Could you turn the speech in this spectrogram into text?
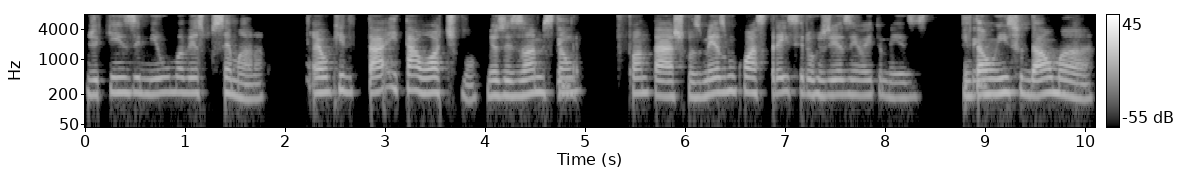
de 15 mil uma vez por semana. É o que está, e está ótimo. Meus exames estão fantásticos, mesmo com as três cirurgias em oito meses. Então, Sim. isso dá uma,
